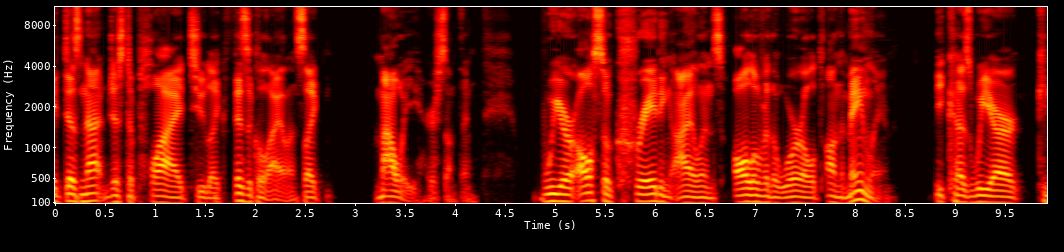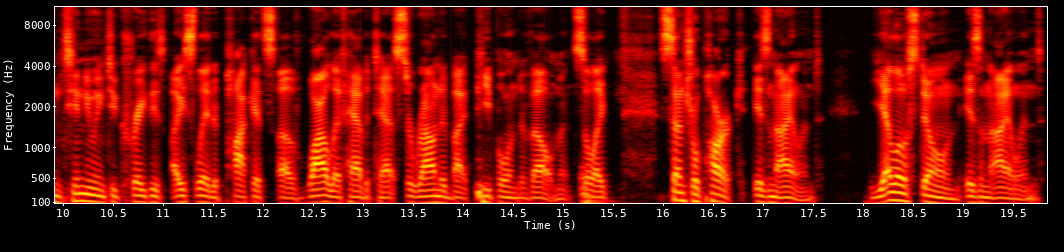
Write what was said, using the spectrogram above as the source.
it does not just apply to like physical islands like maui or something we are also creating islands all over the world on the mainland because we are continuing to create these isolated pockets of wildlife habitat surrounded by people and development. So, like Central Park is an island, Yellowstone is an island.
